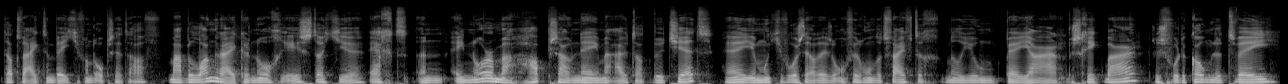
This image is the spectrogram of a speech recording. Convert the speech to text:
dat wijkt een beetje van de opzet af. Maar belangrijker nog is dat je echt een enorme hap zou nemen uit dat budget. je moet je voorstellen, er is ongeveer 150 miljoen per jaar beschikbaar. Dus voor de komende twee,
